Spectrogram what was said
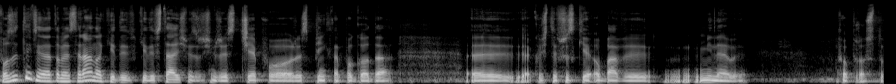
pozytywnie. Natomiast rano, kiedy, kiedy wstaliśmy, zobaczyliśmy, że jest ciepło, że jest piękna pogoda, e, jakoś te wszystkie obawy minęły. Po prostu.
